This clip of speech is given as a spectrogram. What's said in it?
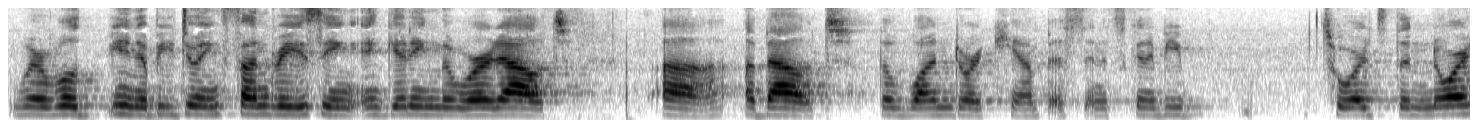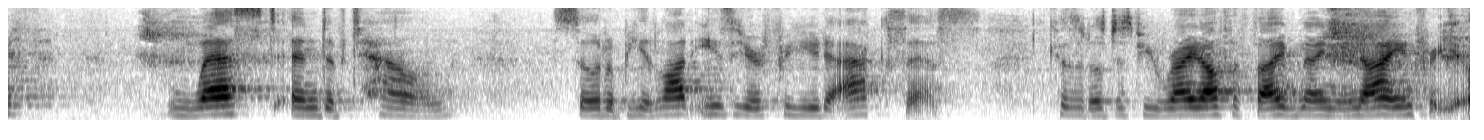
where we'll you know be doing fundraising and getting the word out uh, about the one door campus, and it's going to be towards the northwest end of town. So it'll be a lot easier for you to access because it'll just be right off of 599 for you.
